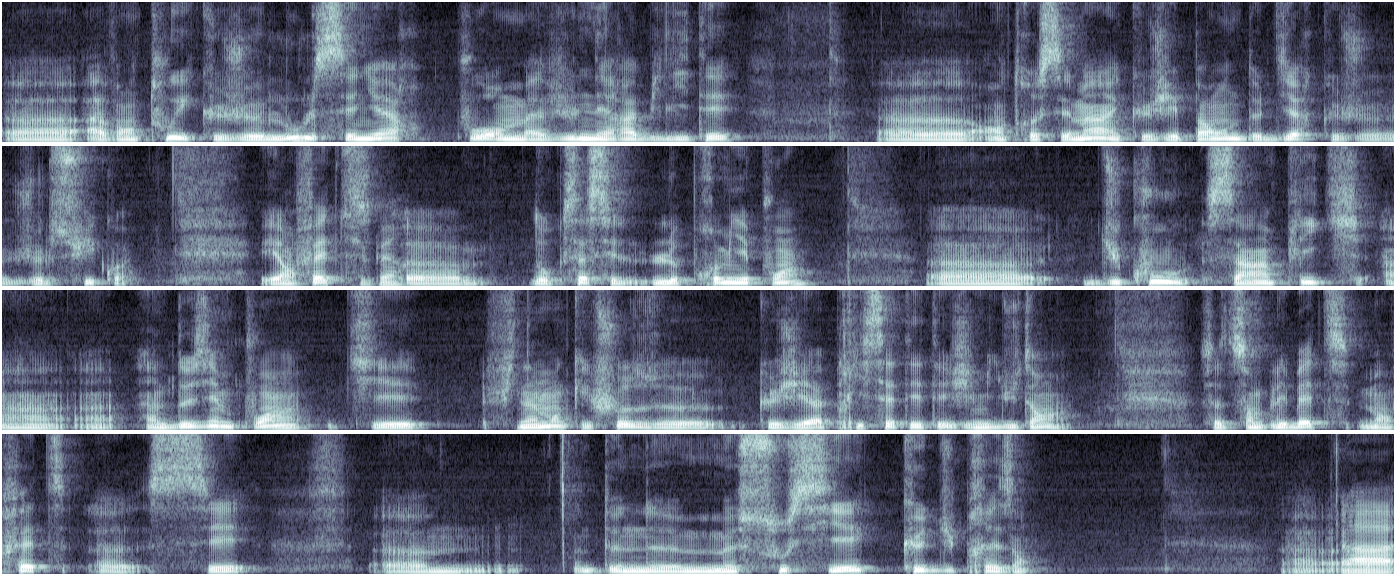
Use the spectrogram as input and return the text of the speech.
avant tout et que je loue le Seigneur pour ma vulnérabilité entre ses mains et que j'ai pas honte de dire que je, je le suis. quoi. Et en fait, donc ça c'est le premier point. Euh, du coup, ça implique un, deuxième point qui est finalement quelque chose euh, que j'ai appris cet été. J'ai mis du temps. Ça te semblait bête, mais en fait, euh, c'est de ne me soucier que du présent. ah,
